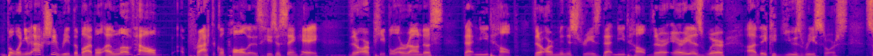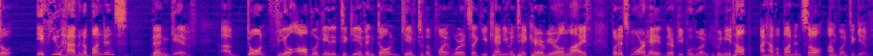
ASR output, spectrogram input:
But when you actually read the Bible, I love how practical Paul is. He's just saying, hey, there are people around us that need help. There are ministries that need help. There are areas where uh, they could use resource. So if you have an abundance, then give. Uh, don't feel obligated to give and don't give to the point where it's like you can't even take care of your own life. But it's more, hey, there are people who, are, who need help. I have abundance, so I'm going to give.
